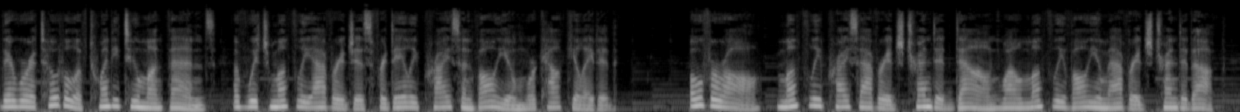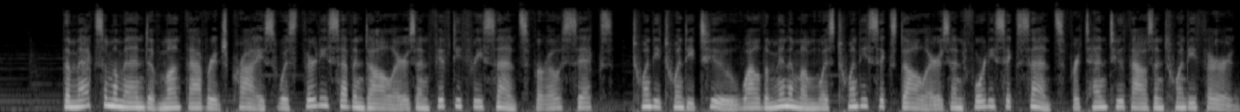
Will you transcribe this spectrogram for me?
there were a total of 22 month ends, of which monthly averages for daily price and volume were calculated. Overall, monthly price average trended down while monthly volume average trended up. The maximum end of month average price was $37.53 for 06, 2022 while the minimum was $26.46 for 10 2023.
